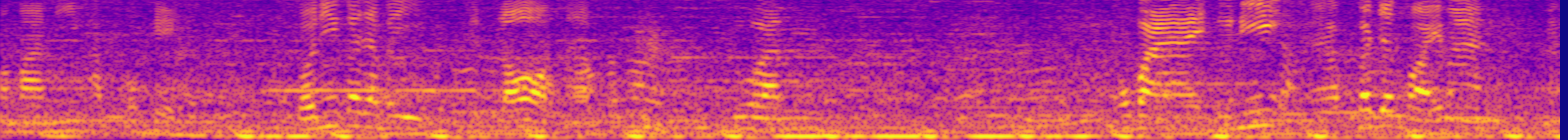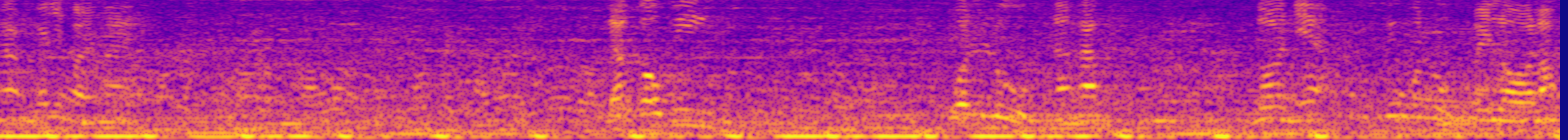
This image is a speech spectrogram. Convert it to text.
ประมาณนี้ครับ โอเค ตัวนี้ก็จะไปติดล้อนะครับ ส่วน mobile ตัวนี้นะครับ ก็จะถอยมานะครับ ก็จะถอยมา แล้วก็วิ่ง วนลูปนะครับตัวเนี้ยวิ่งวนลูปไปรอรับ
